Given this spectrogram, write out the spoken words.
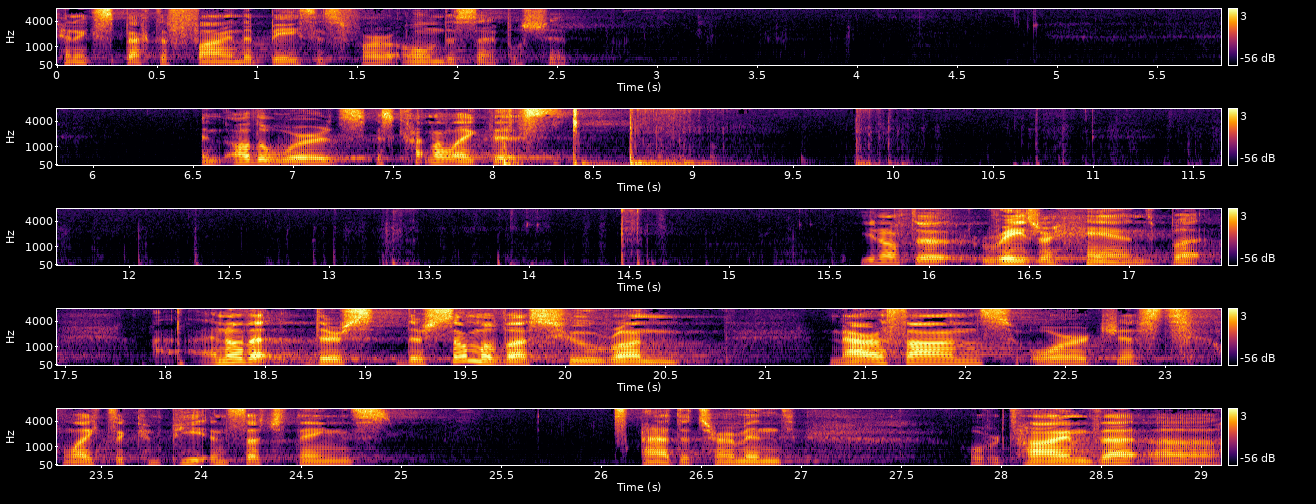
can expect to find the basis for our own discipleship. In other words, it's kind of like this. You don't have to raise your hand, but I know that there's, there's some of us who run marathons or just like to compete in such things. I determined over time that uh,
